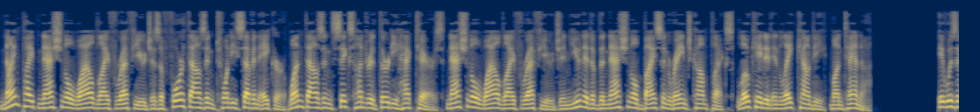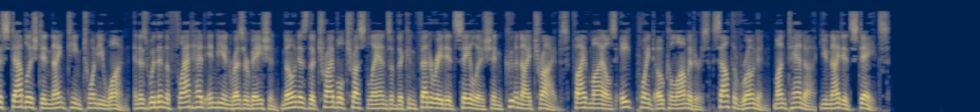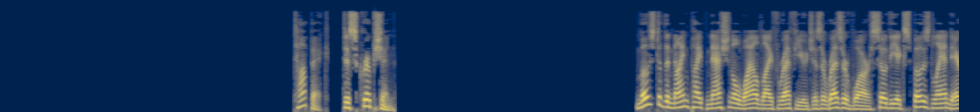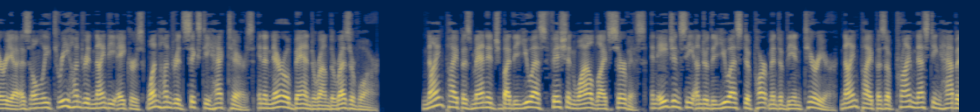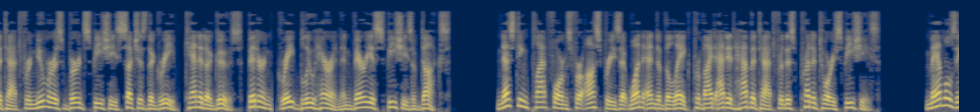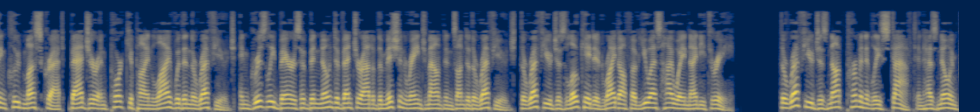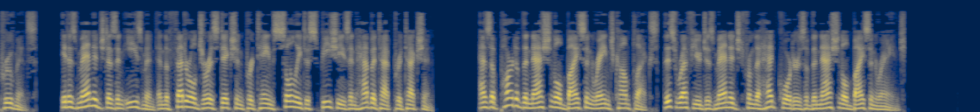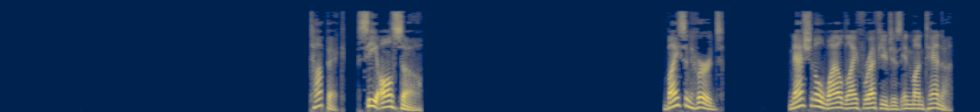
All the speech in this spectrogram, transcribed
Ninepipe National Wildlife Refuge is a 4,027-acre (1,630 hectares) national wildlife refuge and unit of the National Bison Range Complex, located in Lake County, Montana. It was established in 1921, and is within the Flathead Indian Reservation known as the Tribal Trust Lands of the Confederated Salish and Kootenai Tribes 5 miles oh kilometers south of Ronan, Montana, United States. Description Most of the Ninepipe National Wildlife Refuge is a reservoir so the exposed land area is only 390 acres 160 hectares in a narrow band around the reservoir. Ninepipe is managed by the U.S. Fish and Wildlife Service, an agency under the U.S. Department of the Interior. Ninepipe is a prime nesting habitat for numerous bird species such as the grebe, Canada goose, bittern, great blue heron and various species of ducks. Nesting platforms for ospreys at one end of the lake provide added habitat for this predatory species. Mammals include muskrat, badger and porcupine live within the refuge, and grizzly bears have been known to venture out of the Mission Range Mountains onto the refuge. The refuge is located right off of US Highway 93. The refuge is not permanently staffed and has no improvements. It is managed as an easement and the federal jurisdiction pertains solely to species and habitat protection. As a part of the National Bison Range Complex, this refuge is managed from the headquarters of the National Bison Range. See also Bison herds National wildlife refuges in Montana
